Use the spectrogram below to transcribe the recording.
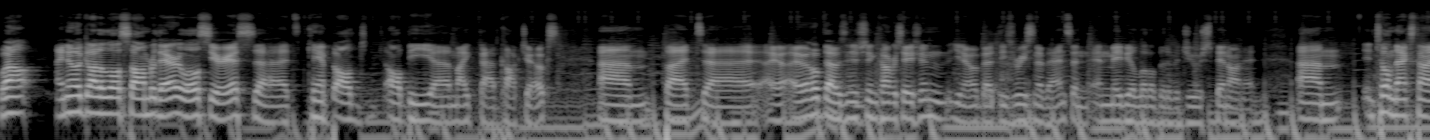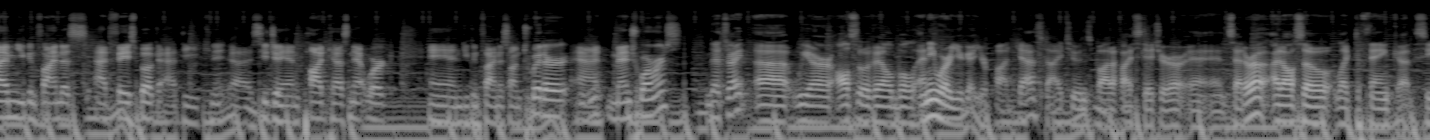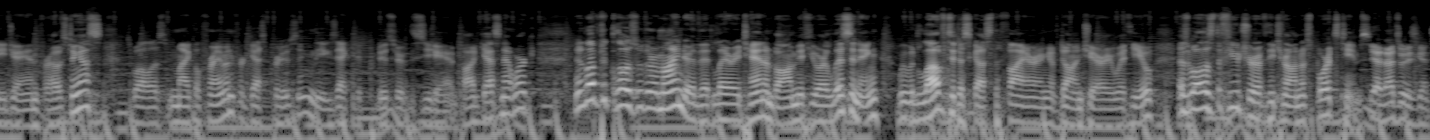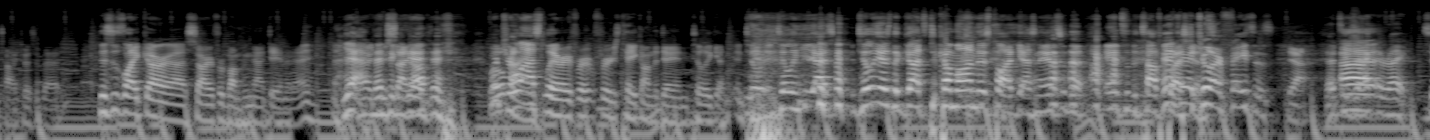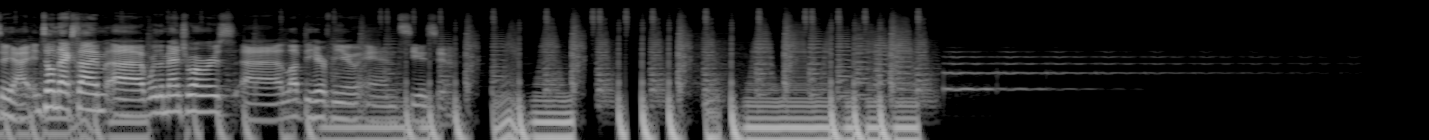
Well, I know it got a little somber there, a little serious. Uh, it can't all all be uh, Mike Babcock jokes. Um, but uh, I, I hope that was an interesting conversation, you know, about these recent events and, and maybe a little bit of a Jewish spin on it. Um, until next time, you can find us at Facebook at the uh, CJN Podcast Network, and you can find us on Twitter at Menschwarmers. That's right. Uh, we are also available anywhere you get your podcast iTunes, Spotify, Stitcher, etc. I'd also like to thank uh, the CJN for hosting us, as well as Michael Fraiman for guest producing, the executive producer of the CJN Podcast Network. And I'd love to close with a reminder that Larry Tannenbaum, if you are listening, we would love to discuss the firing of Don Cherry with you, as well as the future of the Toronto sports teams. Yeah, that's what he's going to talk to us about. This is like our uh, sorry for bumping Matt Damon, eh? Yeah, that's, sign yeah, that's- We'll, we'll ask Larry for, for his take on the day until he gets until until he has until he has the guts to come on this podcast and answer the answer the tough Answer questions. to our faces. yeah, That's exactly Uh, right. So yeah, until next time, uh, we're the Menschwarmers. Uh, love to hear from you and see you soon.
